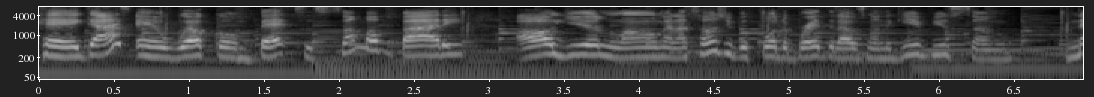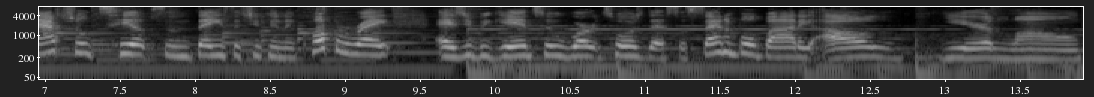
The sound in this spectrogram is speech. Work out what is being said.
Hey guys, and welcome back to Summer Body all year long. And I told you before the break that I was going to give you some natural tips and things that you can incorporate as you begin to work towards that sustainable body all year long.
